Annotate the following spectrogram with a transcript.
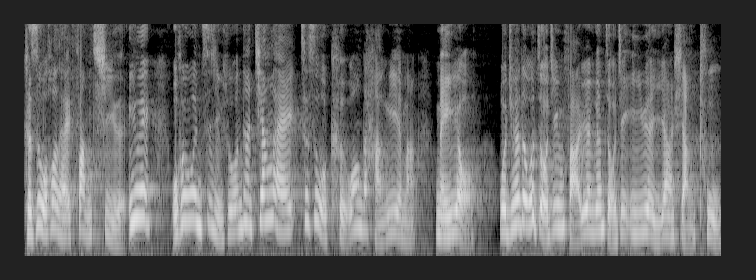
可是我后来放弃了，因为我会问自己说，那将来这是我渴望的行业吗？没有，我觉得我走进法院跟走进医院一样想吐。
